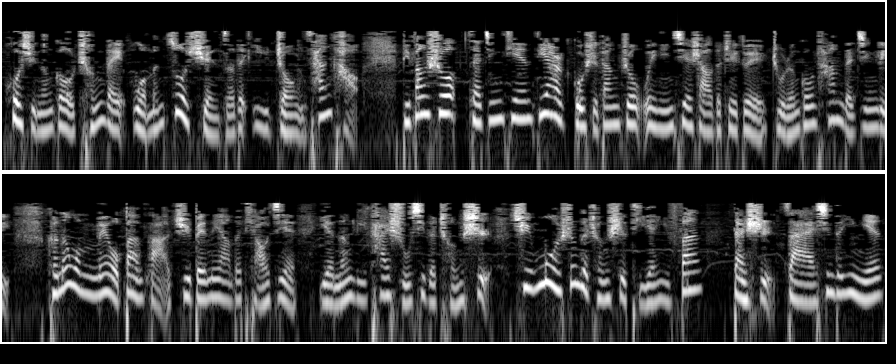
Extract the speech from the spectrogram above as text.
或许能够成为我们做选择的一种参考。比方说，在今天第二个故事当中为您介绍的这对主人公他们的经历，可能我们没有办法具备那样的条件，也能离开熟悉的城市，去陌生的城市体验一番。但是在新的一年，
